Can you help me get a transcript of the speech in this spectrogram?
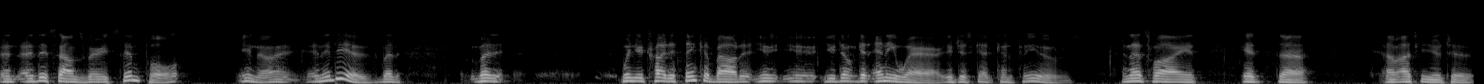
and, and, this sounds very simple, you know, and it is, but but when you try to think about it, you you, you don't get anywhere. You just get confused, and that's why it, it's. Uh, I'm asking you to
